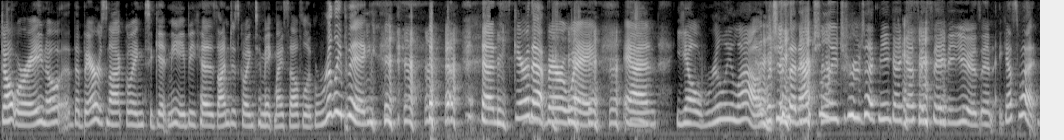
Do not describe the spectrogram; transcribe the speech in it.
don't worry, no, the bear is not going to get me because I'm just going to make myself look really big and scare that bear away and yell really loud, which is an actually true technique, I guess I say to use. And guess what?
